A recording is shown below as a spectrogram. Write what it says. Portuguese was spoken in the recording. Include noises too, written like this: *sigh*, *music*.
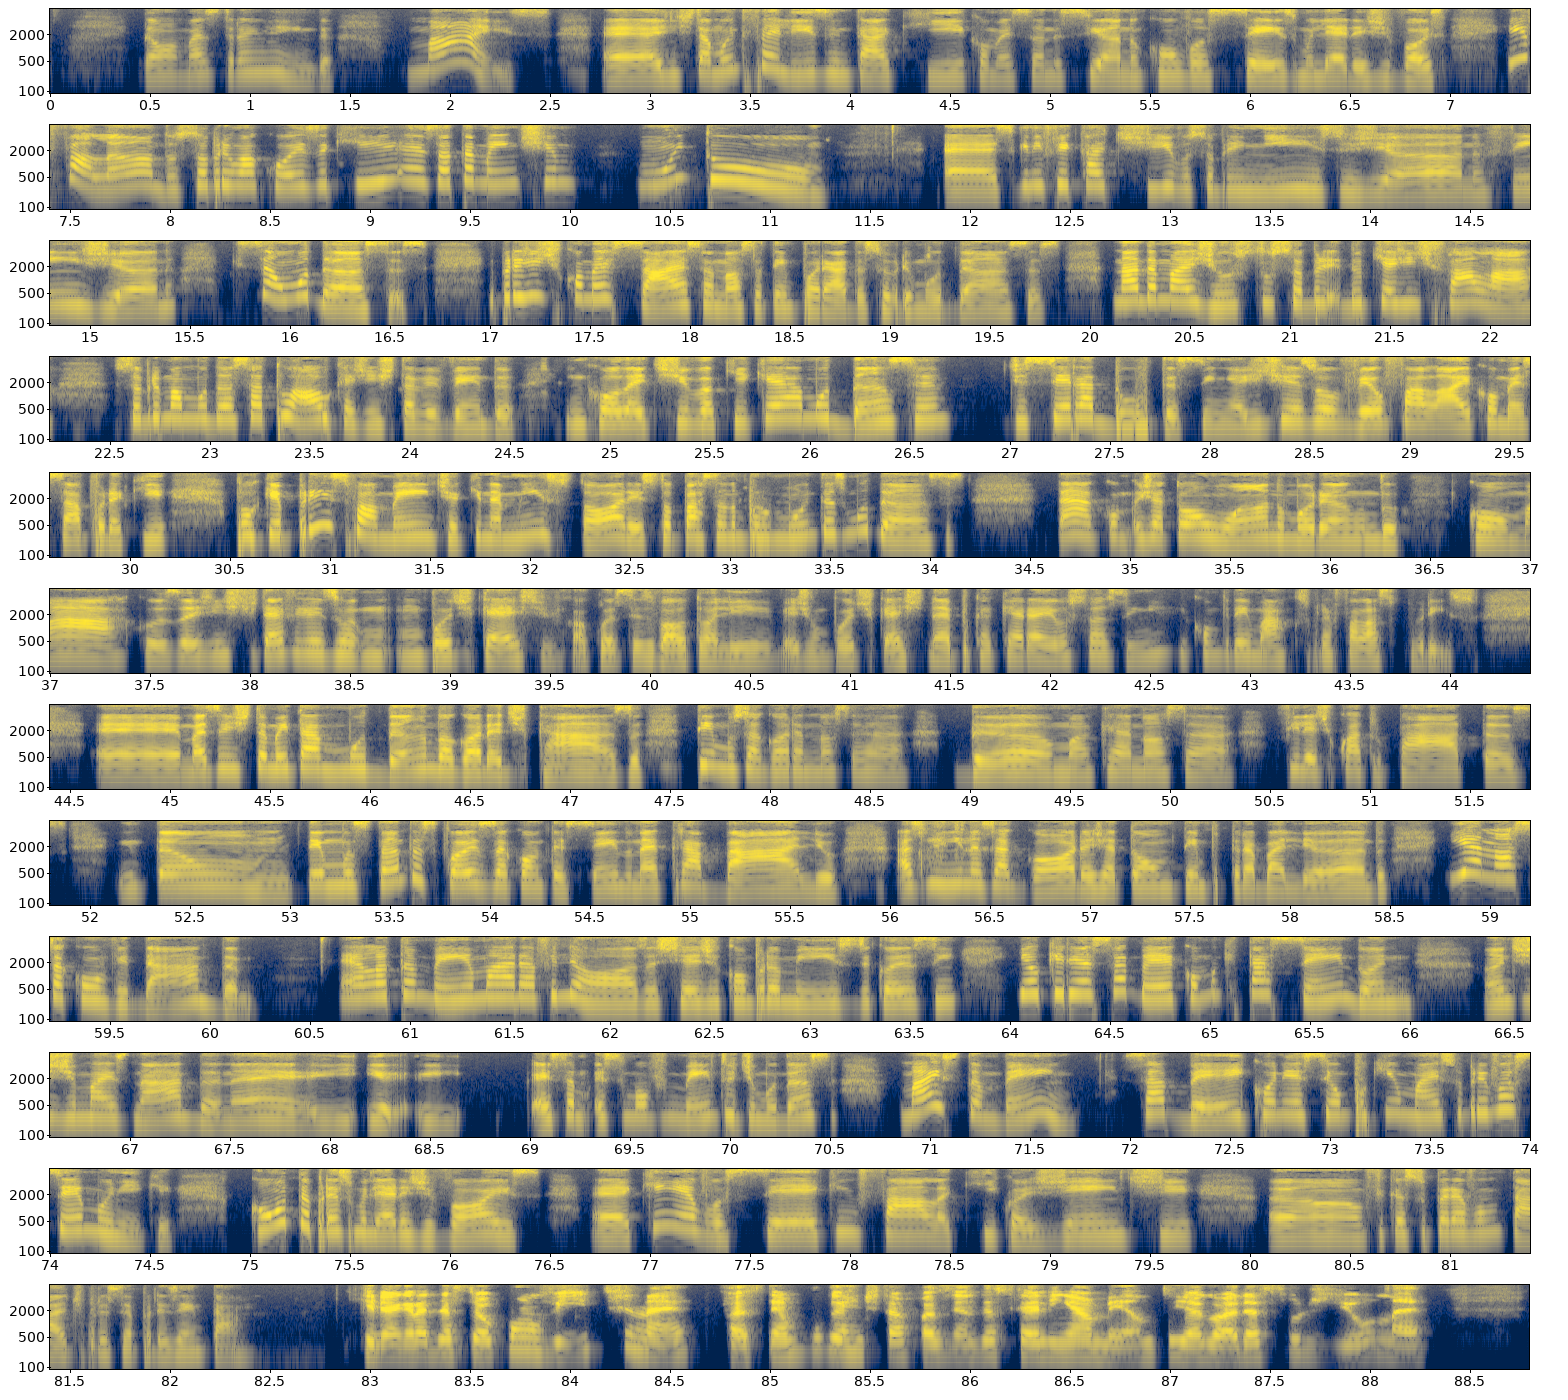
Então é mais estranho ainda. Mas é, a gente está muito feliz em estar tá aqui, começando esse ano com vocês, mulheres de voz, e falando sobre uma coisa que é exatamente muito é, significativo sobre inícios de ano, fins de ano, que são mudanças. E para a gente começar essa nossa temporada sobre mudanças, nada mais justo sobre, do que a gente falar sobre uma mudança atual que a gente está vivendo em coletivo aqui, que é a mudança de ser adulta, assim. A gente resolveu falar e começar por aqui, porque principalmente aqui na minha história, estou passando por muitas mudanças, tá? Já estou há um ano morando com o Marcos, a gente até fez um, um podcast, qualquer coisa, vocês voltam ali, vejam um podcast na época que era eu sozinha e convidei Marcos para falar sobre isso. É, mas a gente também está mudando agora de casa, temos agora a nossa dama, que é a nossa filha de quatro patas, então temos tantas coisas acontecendo, né? Trabalho, as meninas agora já estão há um tempo trabalhando, e a nossa convidada, ela também é maravilhosa, cheia de compromissos e coisas assim. E eu queria saber como que está sendo, antes de mais nada, né? E, e, e esse, esse movimento de mudança, mas também saber e conhecer um pouquinho mais sobre você, Monique. Conta para as mulheres de voz é, quem é você, quem fala aqui com a gente. Uh, fica super à vontade para se apresentar. Queria agradecer o convite, né? Faz tempo que a gente está fazendo esse alinhamento e agora surgiu, né?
